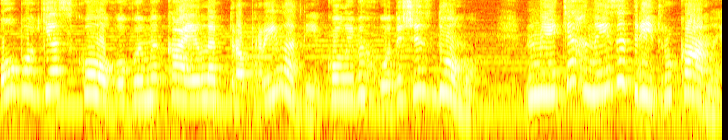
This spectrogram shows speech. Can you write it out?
Обов'язково вимикай електроприлади, коли виходиш із дому. Не тягни за дріт руками.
